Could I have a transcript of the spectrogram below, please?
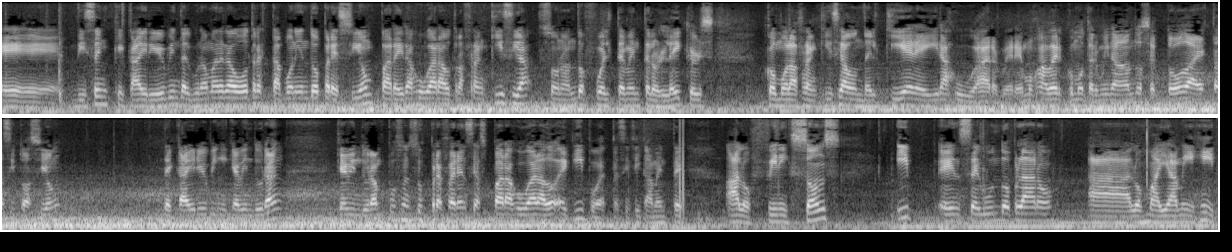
Eh, dicen que Kyrie Irving de alguna manera u otra está poniendo presión para ir a jugar a otra franquicia, sonando fuertemente los Lakers como la franquicia donde él quiere ir a jugar. Veremos a ver cómo termina dándose toda esta situación de Kyrie Irving y Kevin Durant. Kevin Durant puso en sus preferencias para jugar a dos equipos, específicamente a los Phoenix Suns y en segundo plano a los Miami Heat.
